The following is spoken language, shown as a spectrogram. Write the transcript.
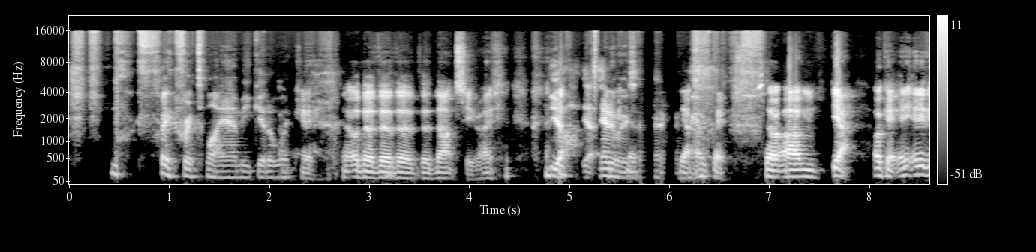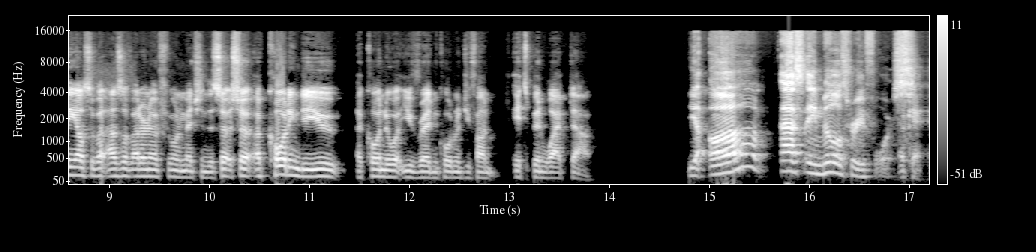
My favorite Miami getaway. Okay. Oh, the the the, the Nazi, right? yeah. Yeah. Anyways. yeah. Okay. So um yeah. Okay. Any, anything else about Azov? I don't know if you want to mention this. So so according to you, according to what you've read and according to what you found, it's been wiped out. Yeah, uh, as a military force. Okay.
